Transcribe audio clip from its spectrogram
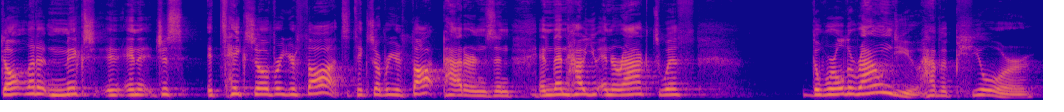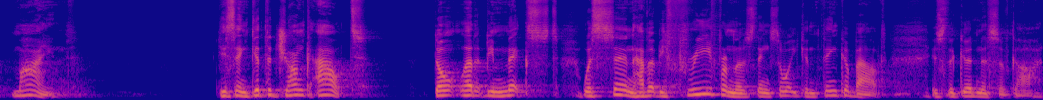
don't let it mix and it just it takes over your thoughts, it takes over your thought patterns, and, and then how you interact with the world around you. Have a pure mind. He's saying, get the junk out. Don't let it be mixed with sin. Have it be free from those things. So, what you can think about is the goodness of God,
